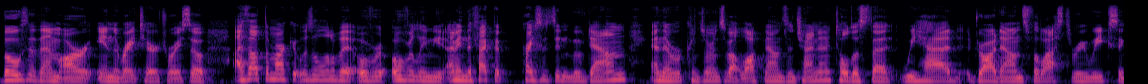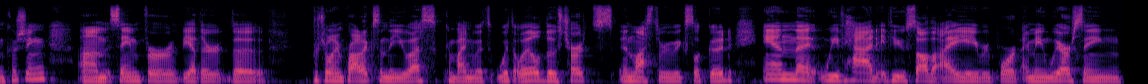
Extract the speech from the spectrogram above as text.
both of them are in the right territory. So I thought the market was a little bit over overly muted. I mean, the fact that prices didn't move down and there were concerns about lockdowns in China told us that we had drawdowns for the last three weeks in Cushing. Um, same for the other the petroleum products in the US combined with with oil those charts in the last 3 weeks look good. And that we've had if you saw the IEA report I mean we are seeing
